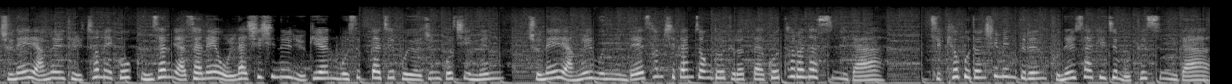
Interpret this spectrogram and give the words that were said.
준의 양을 들쳐매고 군산 야산에 올라 시신을 유기한 모습까지 보여준 고 씨는 준의 양을 묻는데 3시간 정도 들었다고 털어놨습니다. 지켜보던 시민들은 분을 사귀지 못했습니다.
